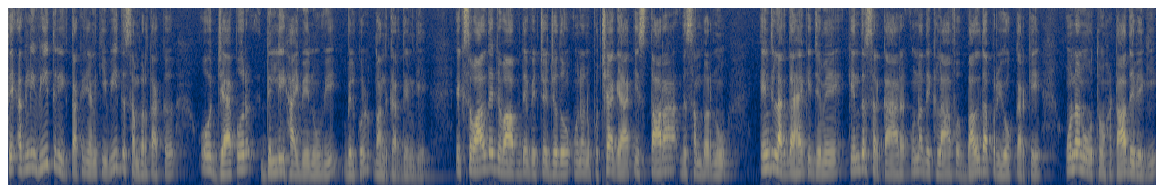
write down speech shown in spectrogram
ਤੇ ਅਗਲੀ 20 ਤਰੀਕ ਤੱਕ ਯਾਨੀ ਕਿ 20 ਦਸੰਬਰ ਤੱਕ ਉਹ ਜੈਪੁਰ ਦਿੱਲੀ ਹਾਈਵੇ ਨੂੰ ਵੀ ਬਿਲਕੁਲ ਬੰਦ ਕਰ ਦੇਣਗੇ। ਇੱਕ ਸਵਾਲ ਦੇ ਜਵਾਬ ਦੇ ਵਿੱਚ ਜਦੋਂ ਉਹਨਾਂ ਨੂੰ ਪੁੱਛਿਆ ਗਿਆ ਕਿ 17 ਦਸੰਬਰ ਨੂੰ ਇੰਜ ਲੱਗਦਾ ਹੈ ਕਿ ਜਿਵੇਂ ਕੇਂਦਰ ਸਰਕਾਰ ਉਹਨਾਂ ਦੇ ਖਿਲਾਫ ਬਲ ਦਾ ਪ੍ਰਯੋਗ ਕਰਕੇ ਉਹਨਾਂ ਨੂੰ ਉੱਥੋਂ ਹਟਾ ਦੇਵੇਗੀ,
